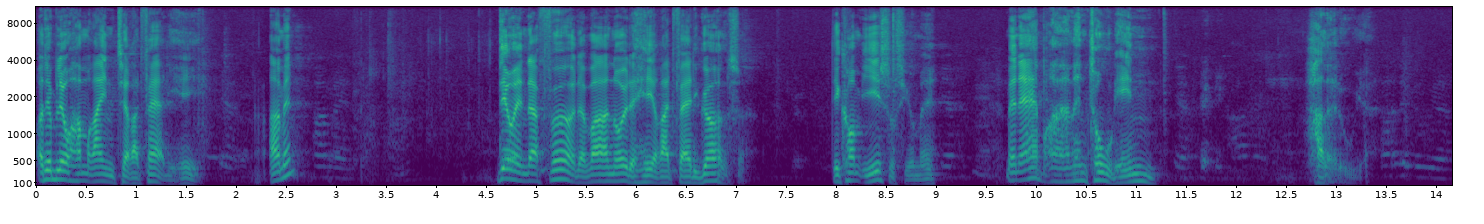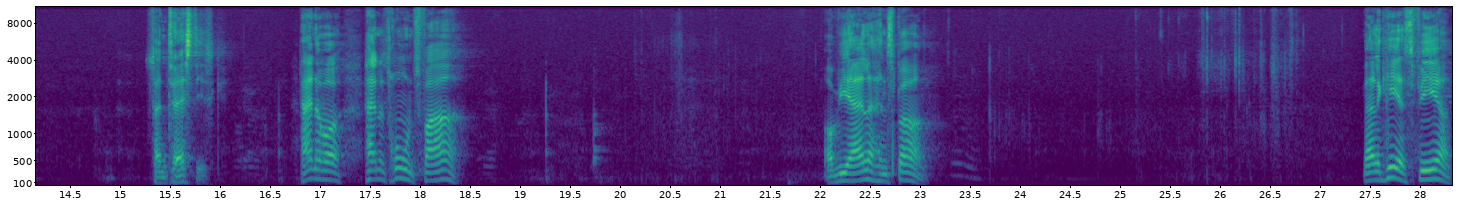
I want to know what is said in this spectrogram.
Og det blev ham regnet til retfærdighed. Amen. Det var endda før, der var noget, der hed retfærdiggørelse. Det kom Jesus jo med. Men Abraham, han tog det inden. Halleluja. Fantastisk. Han er, han er troens far. Og vi er alle hans børn. Malakias 4.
